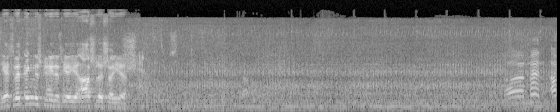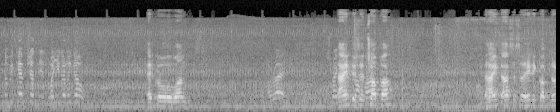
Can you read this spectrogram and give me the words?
Jetzt wird Englisch geredet hier, ihr Arschlöcher hier. After capture this, where you gonna go? Echo 1. Alright. Straight Behind is the a huh? chopper. Behind us is a helicopter.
